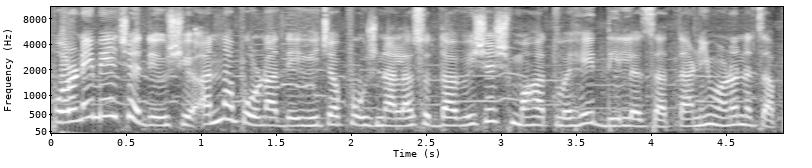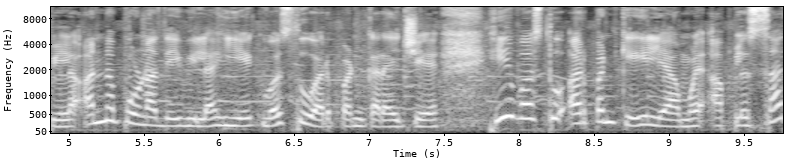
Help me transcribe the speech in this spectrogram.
पौर्णिमेच्या दिवशी अन्नपूर्णा देवीच्या पूजनाला सुद्धा विशेष महत्त्व हे दिलं जातं आणि म्हणूनच आपल्याला अन्नपूर्णा देवीला ही एक वस्तू अर्पण करायची आहे. ही वस्तू अर्पण केल्यामुळे आपलं सात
